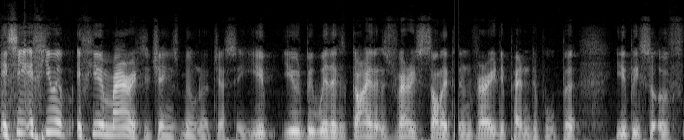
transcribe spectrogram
You see, if you were if you were married to James Milner, Jesse, you you'd be with a guy that's very solid and very dependable, but you'd be sort of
